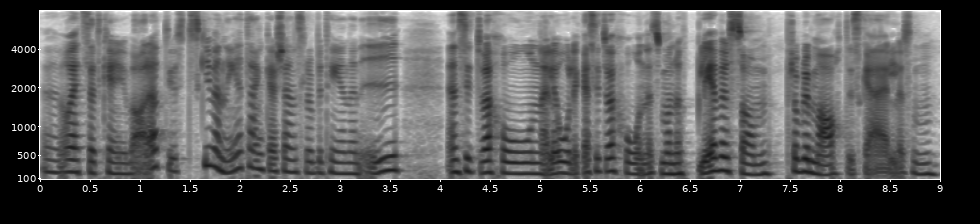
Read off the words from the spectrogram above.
Eh, och ett sätt kan ju vara att just skriva ner tankar, känslor och beteenden i en situation eller olika situationer som man upplever som problematiska eller som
